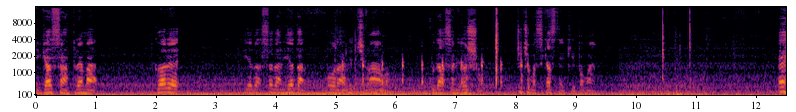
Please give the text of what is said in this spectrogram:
i gasam prema gore. 171 moram ići vamo kuda sam i došao čućemo se kasnije ekipa moja. E.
